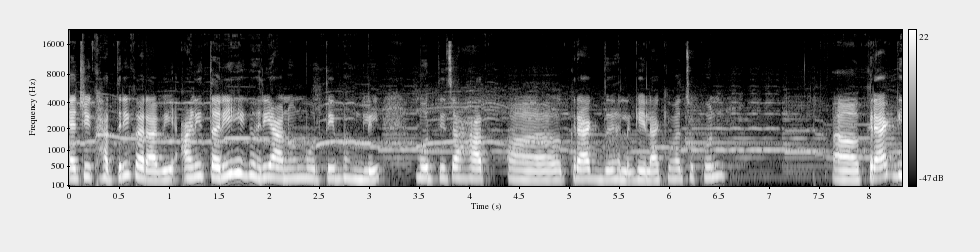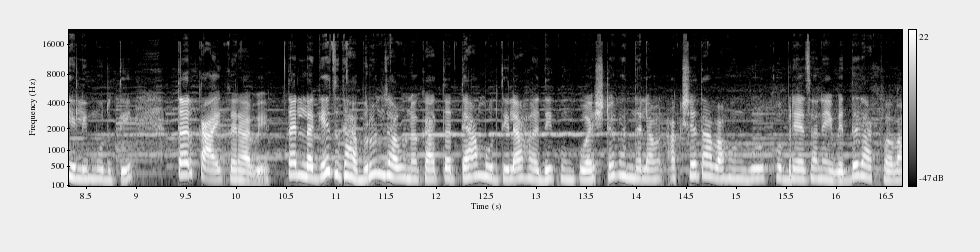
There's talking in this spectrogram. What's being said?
याची खात्री करावी. आणि तरीही घरी आणून मूर्ती भंगली. मूर्तीचा हात क्रॅक गेला किंवा चुकून क्रॅक गेली मूर्ती तर काय करावे? तर लगेच घाबरून जाऊ नका तर त्या मूर्तीला हळदी कुंकू अष्टगंध लावून अक्षता वाहून गुळ खोबऱ्याचा नैवेद्य दाखवावा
